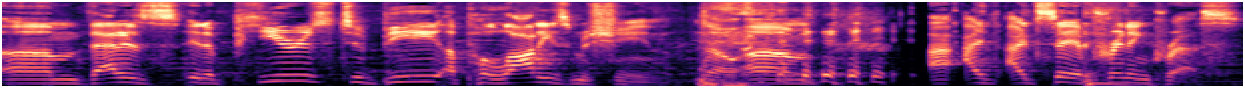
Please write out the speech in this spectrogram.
Um, that is. It appears to be a Pilates machine. No, um, I, I, I'd say a printing press.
